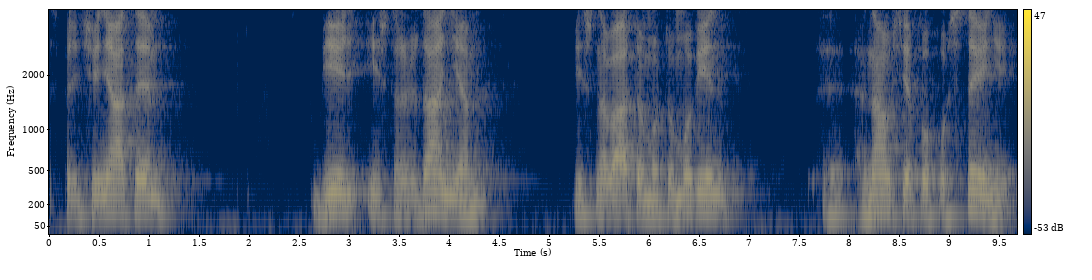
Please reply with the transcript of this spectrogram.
спричиняти біль і страждання біснуватому, тому він гнався по пустині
